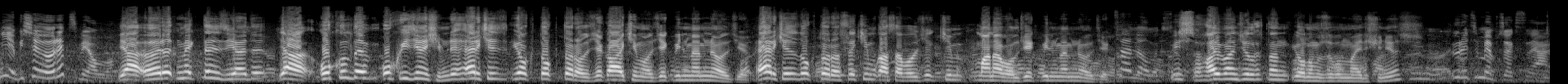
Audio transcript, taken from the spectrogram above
Niye? Bir şey öğretmiyor mu? Ya öğretmekten ziyade ya okulda okuyacaksın şimdi. Herkes yok doktor olacak, hakim olacak, bilmem ne olacak. Herkes doktor olsa kim kasap olacak, kim manav olacak, bilmem ne olacak. Sen ne olmak istiyorsun? Biz hayvancılıktan yolumuzu bulmayı düşünüyoruz. Üretim yapacaksın yani.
